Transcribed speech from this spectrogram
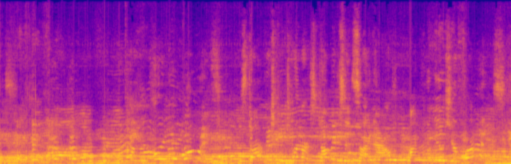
Where are you going? Starfish can turn our stomachs inside out. I can use your friends.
